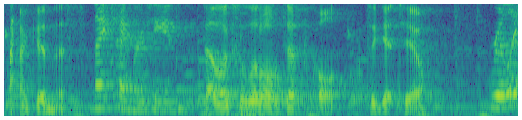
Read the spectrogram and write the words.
My goodness. Nighttime routine. That looks a little difficult to get to. Really?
